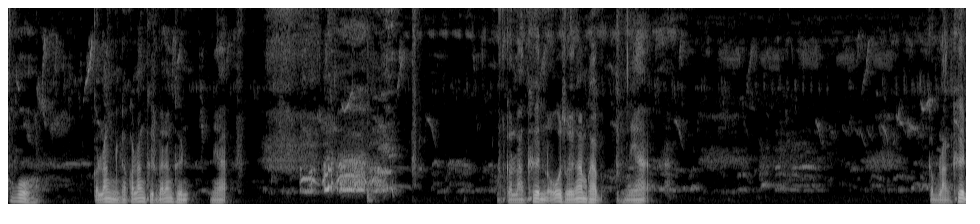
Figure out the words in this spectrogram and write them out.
โอ้กำลังครับกำลังขึ้นกำลังขึ้นเนี่ยกำลังขึ้น โอ้ สวยงามครับ นี่ฮะ กำลังขึ้น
